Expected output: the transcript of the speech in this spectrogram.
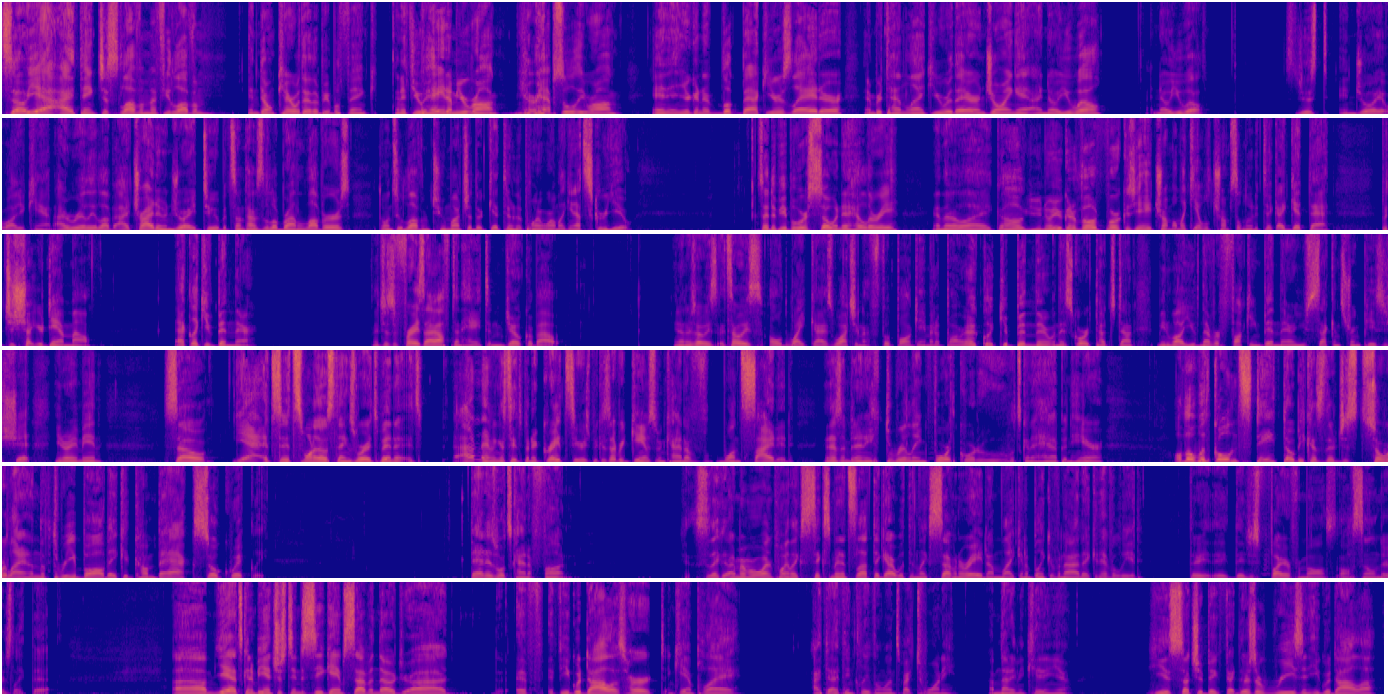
So, yeah, I think just love them if you love them and don't care what other people think. And if you hate them, you're wrong. You're absolutely wrong and, and you're going to look back years later and pretend like you were there enjoying it. I know you will. I know you will. So just enjoy it while you can. I really love it. I try to enjoy it too, but sometimes the LeBron lovers, the ones who love him too much, or they get to the point where I'm like, you know, screw you. It's like the people who are so into Hillary and they're like, oh, you know, you're going to vote for it because you hate Trump. I'm like, yeah, well, Trump's a lunatic. I get that. But just shut your damn mouth. Act like you've been there. It's just a phrase I often hate and joke about. You know, there's always it's always old white guys watching a football game at a bar. Act like you've been there when they score a touchdown. Meanwhile, you've never fucking been there. You second string piece of shit. You know what I mean? So yeah, it's it's one of those things where it's been it's I don't even say it's been a great series because every game's been kind of one sided. It hasn't been any thrilling fourth quarter. Ooh, what's going to happen here? Although with Golden State though, because they're just so reliant on the three ball, they could come back so quickly. That is what's kind of fun. So like I remember one point, like six minutes left, they got within like seven or eight. And I'm like, in a blink of an eye, they could have a lead. They they, they just fire from all all cylinders like that. Um, yeah, it's going to be interesting to see Game Seven though. Uh, if if Iguodala's hurt and can't play, I, th- I think Cleveland wins by 20. I'm not even kidding you. He is such a big factor. There's a reason Iguodala.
